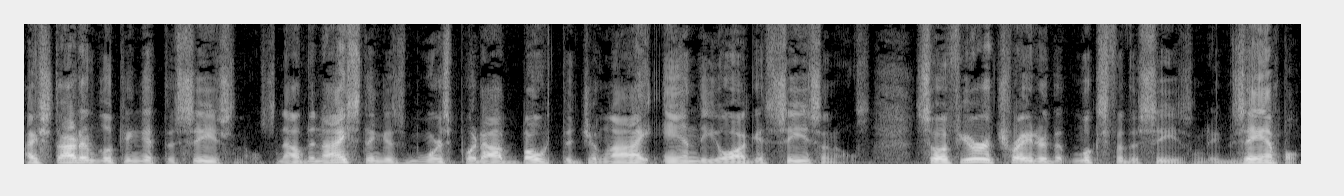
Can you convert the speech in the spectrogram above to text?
I started looking at the seasonals. Now, the nice thing is Moore's put out both the July and the August seasonals. So if you're a trader that looks for the season, example,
